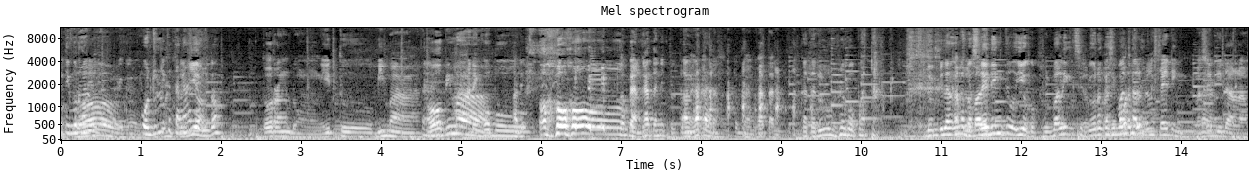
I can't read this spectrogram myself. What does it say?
Timur kan? Oh. oh dulu ke tengah Region toh? orang dong itu Bima Oh, Bima. Adik Kobo Oh. itu angkatan itu Angkatan. itu angkatan Kata dulu mana patah. Dia bilang kan pas balik. sliding tuh, iya kapsul balik sih orang kasih Orang bantal. bilang sliding masih di dalam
